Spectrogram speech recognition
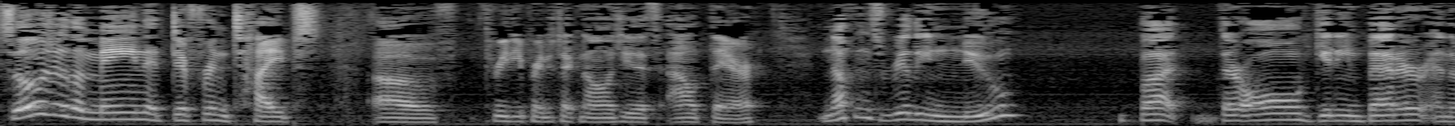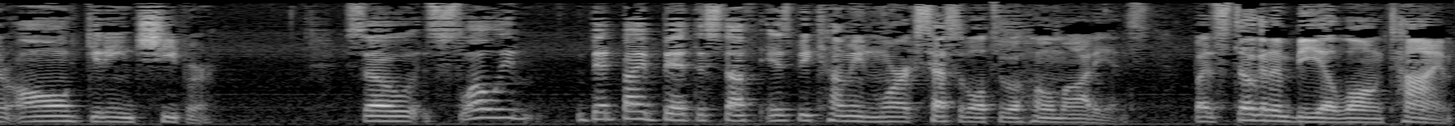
So those are the main different types of 3D printing technology that's out there. Nothing's really new, but they're all getting better and they're all getting cheaper. So slowly, bit by bit, this stuff is becoming more accessible to a home audience, but it's still going to be a long time.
